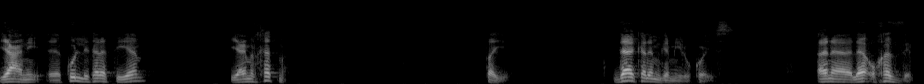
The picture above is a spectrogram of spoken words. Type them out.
يعني كل ثلاث أيام يعمل ختمة. طيب ده كلام جميل وكويس. أنا لا أخذل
